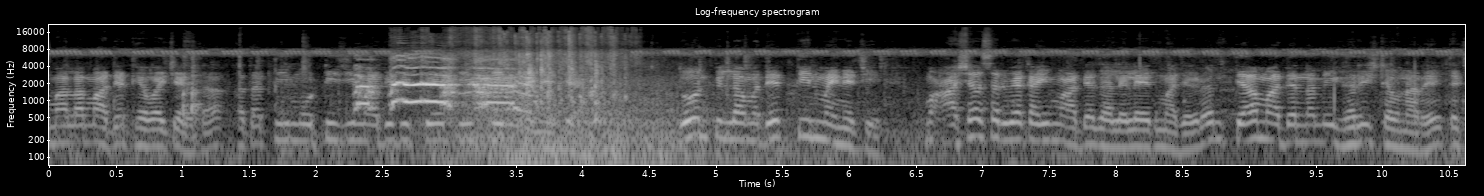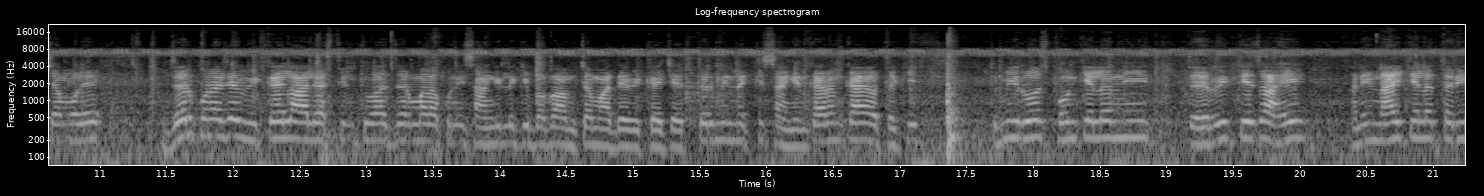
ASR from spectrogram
मला माद्या ठेवायच्या आहेत आता ती मोठी जी मादी दिसते ती तीन महिन्याची आहे. दोन पिल्लामध्ये तीन महिन्याची आहे. मग अशा सर्व काही माद्या झालेल्या आहेत माझ्याकडे. त्या माद्यांना मी घरीच ठेवणार आहे. त्याच्यामुळे जर कोणाच्या विकायला आल्या असतील किंवा जर मला कोणी सांगितलं की बाबा आमच्या माद्या विकायच्या आहेत तर मी नक्कीच सांगेन. कारण काय होतं की तुम्ही रोज फोन केलं नाही तरी तेच आहे आणि नाही केलं तरी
